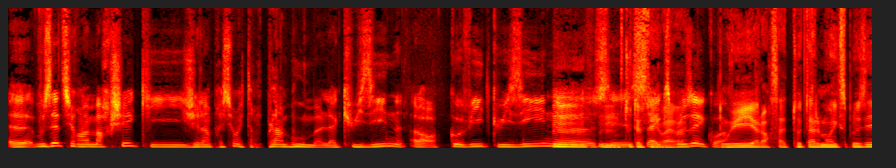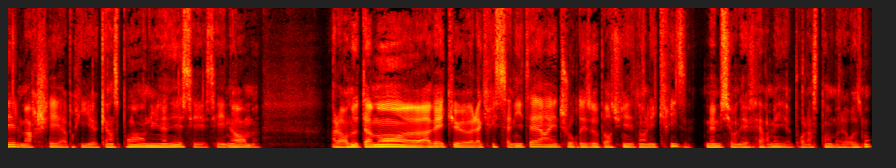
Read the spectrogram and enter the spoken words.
Euh, vous êtes sur un marché qui, j'ai l'impression, est en plein boom. La cuisine, alors Covid, cuisine, mmh, euh, mmh, ça fait, a explosé. Ouais, ouais. Quoi. Oui, alors ça a totalement explosé. Le marché a pris 15 points en une année, c'est énorme. Alors notamment euh, avec euh, la crise sanitaire, il y a toujours des opportunités dans les crises, même si on est fermé pour l'instant malheureusement.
